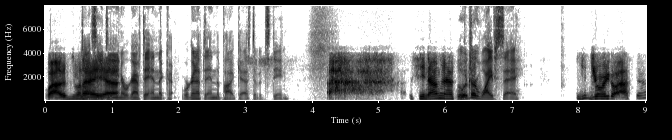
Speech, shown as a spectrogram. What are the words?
Wow, this is when Don't I uh, Dean, or we're gonna have to end the. We're gonna have to end the podcast if it's Dean. see now. I'm gonna have to What would your up. wife say? Do you want me to go ask her?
